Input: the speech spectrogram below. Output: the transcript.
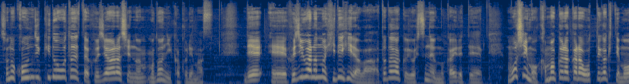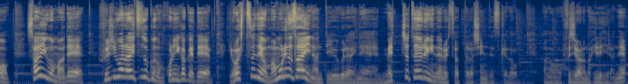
その金色堂を建てた藤原氏の元に隠れます。で、えー、藤原の秀衡は温かく義経を迎え入れてもしも鎌倉から追っ手が来ても最後まで藤原一族の誇りにかけて義経を守りなさいなんていうぐらいねめっちゃ頼りになる人だったらしいんですけどあの藤原の秀衡ね。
